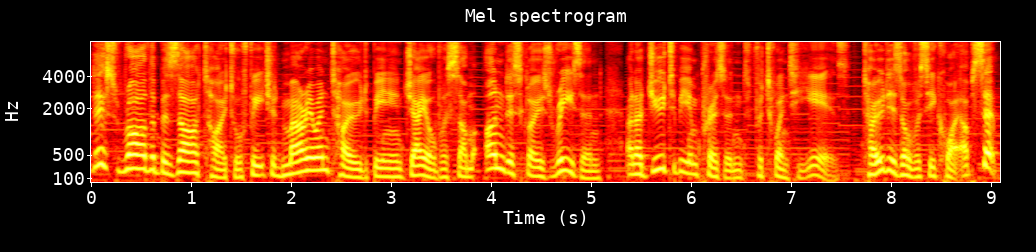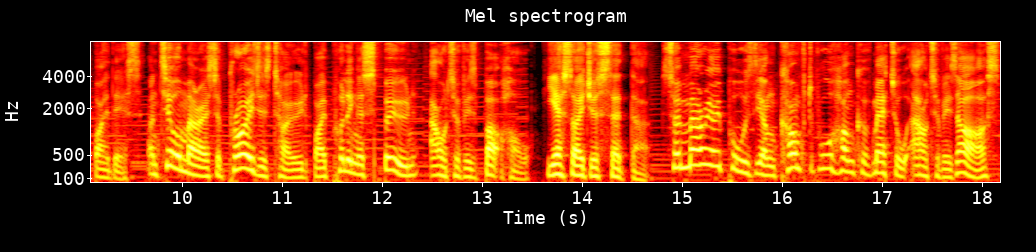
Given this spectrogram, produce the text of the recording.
This rather bizarre title featured Mario and Toad being in jail for some undisclosed reason and are due to be imprisoned for 20 years. Toad is obviously quite upset by this, until Mario surprises Toad by pulling a spoon out of his butthole. Yes, I just said that. So Mario pulls the uncomfortable hunk of metal out of his arse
